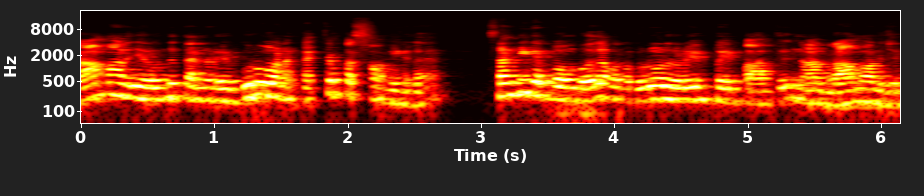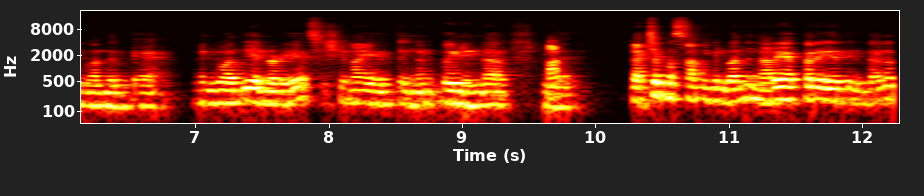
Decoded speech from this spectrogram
ராமானுஜர் வந்து தன்னுடைய குருவான கச்சப்ப சுவாமிகளை சந்திக்க போகும்போது அவர் ஒருவருடைய போய் பார்த்து நான் ராமானுஜன் வந்திருக்கேன். நீங்க வந்து என்னுடைய சிஷ்யனா எடுத்துங்கன்னு போய் நின்னார். கச்சப்ப சாமிகள் வந்து நிறைய பேரை ஏத்துக்கிட்டாங்க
